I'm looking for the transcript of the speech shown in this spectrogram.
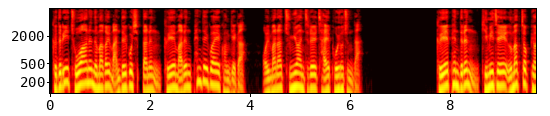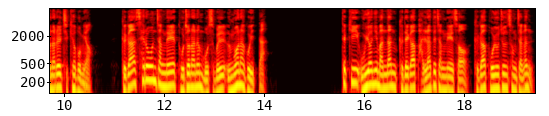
그들이 좋아하는 음악을 만들고 싶다는 그의 말은 팬들과의 관계가 얼마나 중요한지를 잘 보여준다. 그의 팬들은 김희재의 음악적 변화를 지켜보며 그가 새로운 장르에 도전하는 모습을 응원하고 있다. 특히 우연히 만난 그대가 발라드 장르에서 그가 보여준 성장은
